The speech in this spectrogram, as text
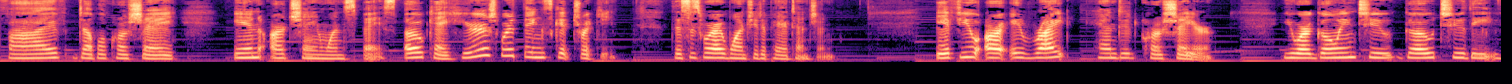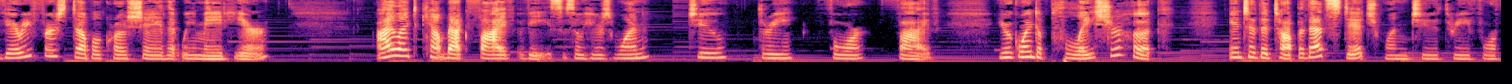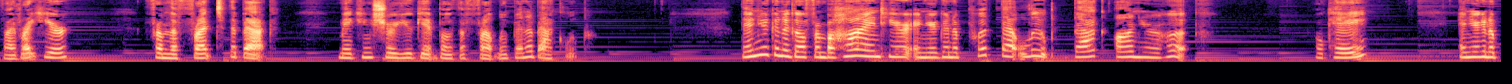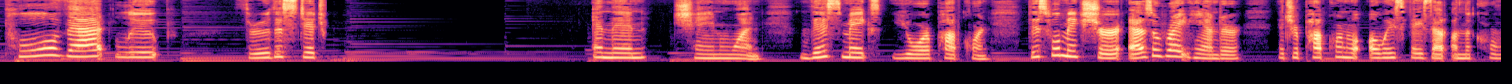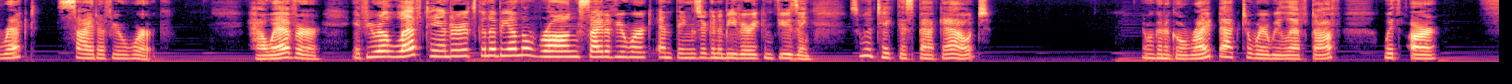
five double crochet in our chain one space. Okay, here's where things get tricky. This is where I want you to pay attention. If you are a right-handed crocheter, you are going to go to the very first double crochet that we made here. I like to count back five V's. So here's one, two, three, four, five. You're going to place your hook into the top of that stitch, one, two, three, four, five, right here, from the front to the back, making sure you get both a front loop and a back loop. Then you're going to go from behind here and you're going to put that loop back on your hook. Okay? And you're going to pull that loop through the stitch and then chain one. This makes your popcorn. This will make sure, as a right-hander, that your popcorn will always face out on the correct side of your work. However, if you're a left-hander, it's going to be on the wrong side of your work and things are going to be very confusing. So I'm going to take this back out and we're going to go right back to where we left off with our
